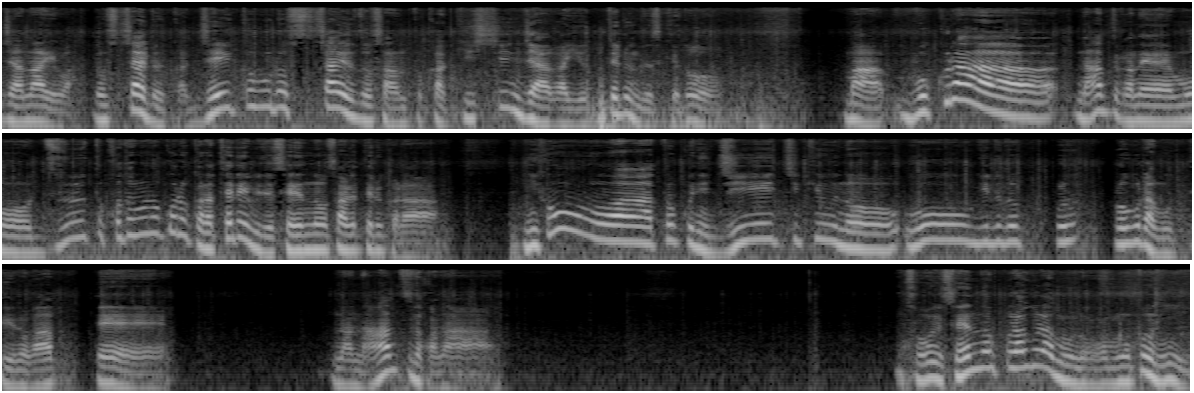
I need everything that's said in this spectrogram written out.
じゃないわ、ロスチャイルドか、ジェイコブ・ロスチャイルドさんとかキッシンジャーが言ってるんですけど、まあ、僕ら、なんていうかね、もうずっと子供の頃からテレビで洗脳されてるから、日本は特に GHQ のウォーギルドプログラムっていうのがあって、ななんつうのかな、そういう洗脳プログラムのもとに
